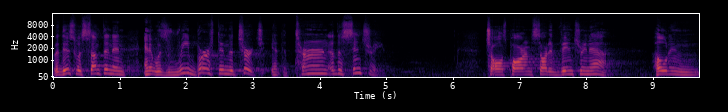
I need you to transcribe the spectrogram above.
But this was something, and, and it was rebirthed in the church at the turn of the century. Charles Parham started venturing out, holding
